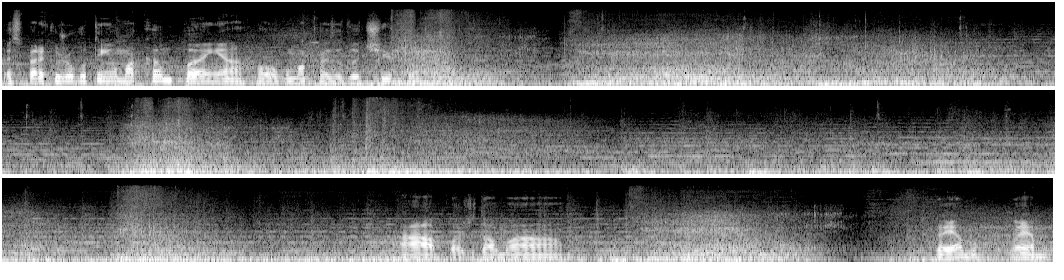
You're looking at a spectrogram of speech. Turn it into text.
Eu espero que o jogo tenha uma campanha ou alguma coisa do tipo. Pode dar uma... Ganhamos? Ganhamos.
